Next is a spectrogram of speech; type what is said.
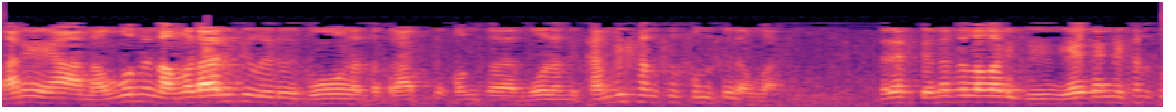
కానీ ఆ నవ్వుని నవ్వడానికి వీడు బోలంత ప్రాక్టి కొంత బోలని కండిషన్స్ ఫుల్ఫిల్ అవ్వాలి. సరే చిన్నపిల్లవాడికి ఏ కండిషన్స్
